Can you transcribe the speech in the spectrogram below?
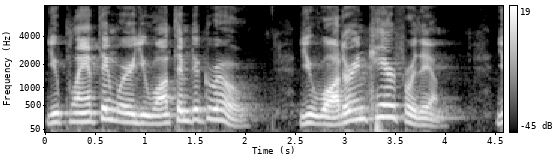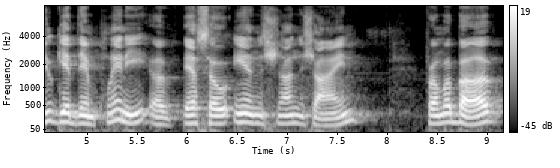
you plant them where you want them to grow, you water and care for them, you give them plenty of SON sunshine from above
